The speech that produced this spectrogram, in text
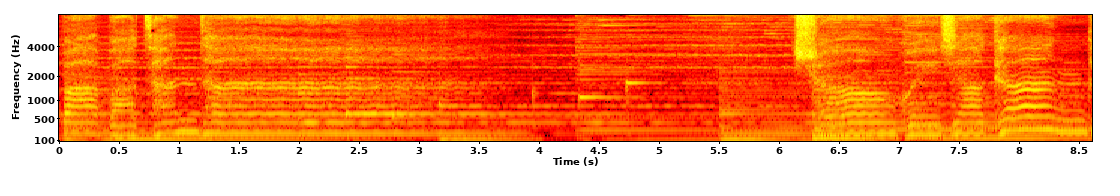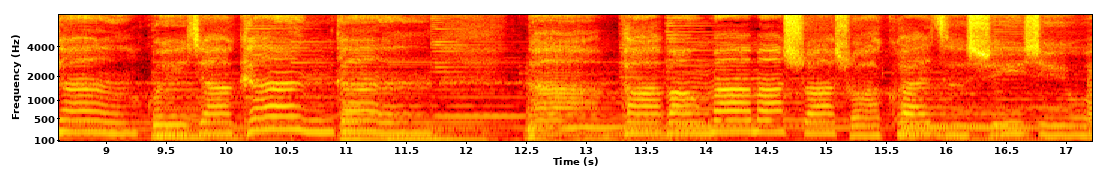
爸爸谈谈，常回家看看，回家看看哪怕帮妈妈刷刷筷子、洗洗碗，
